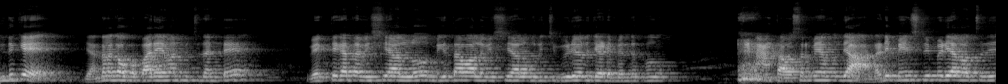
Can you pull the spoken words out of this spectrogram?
ఇందుకే జనరల్గా ఒక పారి ఏమనిపించిందంటే వ్యక్తిగత విషయాల్లో మిగతా వాళ్ళ విషయాల గురించి వీడియోలు చేయడం ఎందుకు? అంత అవసరం ఏముంది ఆల్రెడీ మెయిన్ స్ట్రీమ్ మీడియాలో వచ్చింది.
